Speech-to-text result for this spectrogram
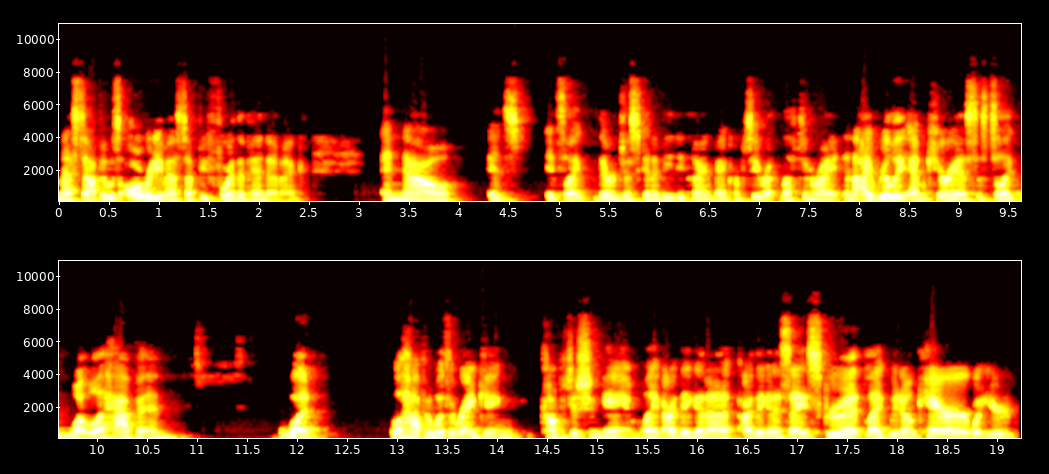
messed up. It was already messed up before the pandemic, and now it's it's like they're just going to be declaring bankruptcy left and right. And I really am curious as to like what will happen. What will happen with the ranking competition game? Like, are they gonna are they gonna say screw it? Like, we don't care what your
